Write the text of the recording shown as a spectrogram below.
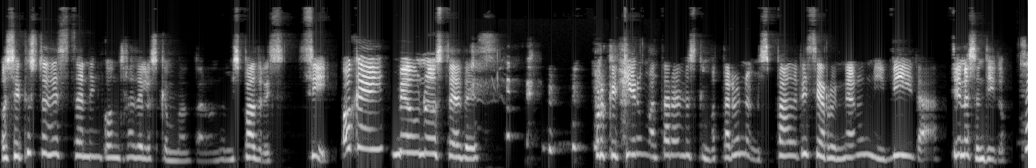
O sea que ustedes están en contra de los que mataron a mis padres. Sí. Ok, me uno a ustedes. Porque quiero matar a los que mataron a mis padres y arruinaron mi vida. Tiene sentido. Sí.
